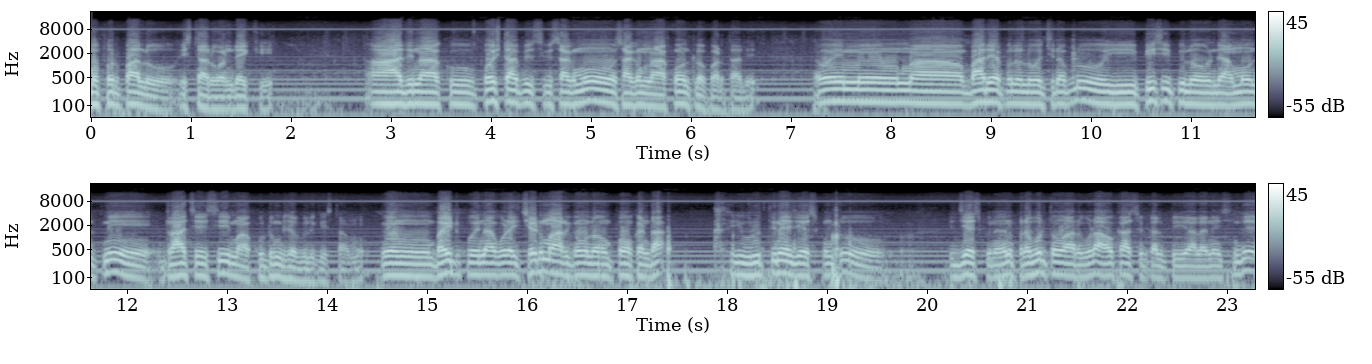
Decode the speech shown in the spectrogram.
ముప్పై రూపాయలు ఇస్తారు వన్ డేకి. అది నాకు పోస్ట్ ఆఫీస్కి సగము సగం నా అకౌంట్లో పడుతుంది. మేము మా భార్య పిల్లలు వచ్చినప్పుడు ఈ పీసీపీలో ఉండే అమౌంట్ని డ్రా చేసి మా కుటుంబ సభ్యులకి ఇస్తాము. మేము బయట పోయినా కూడా ఈ చెడు మార్గంలో పోకుండా ఈ వృత్తినే చేసుకుంటూ ఇది చేసుకునేదని ప్రభుత్వం వారు కూడా అవకాశం కల్పించాలనేసిందే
